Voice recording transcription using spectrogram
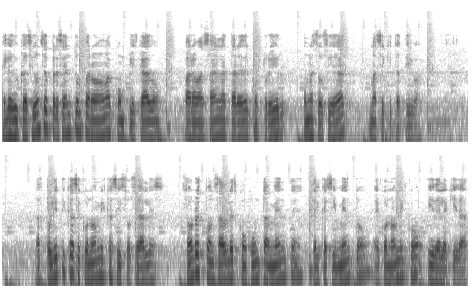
En la educación se presenta un panorama complicado para avanzar en la tarea de construir una sociedad más equitativa. Las políticas económicas y sociales son responsables conjuntamente del crecimiento económico y de la equidad.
